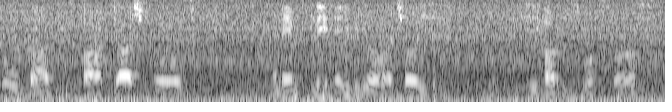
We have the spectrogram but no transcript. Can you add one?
go back to our dashboard and then play any video of our choice to see how this works for us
